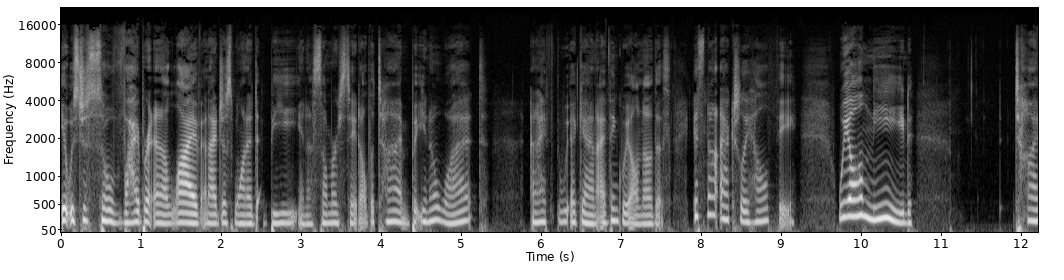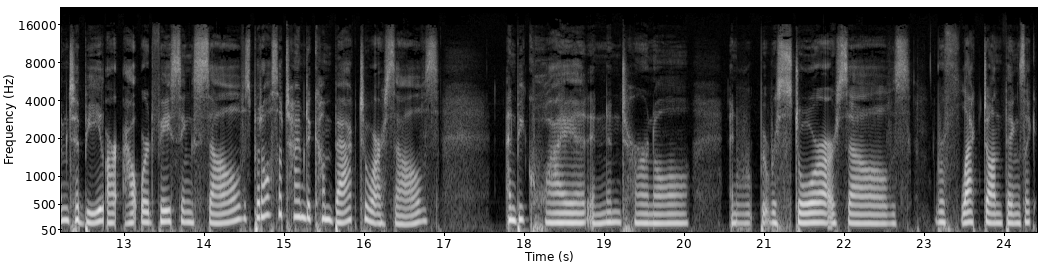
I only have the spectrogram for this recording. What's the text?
It was just so vibrant and alive and I just wanted to be in a summer state all the time. But you know what? And I again, I think we all know this. It's not actually healthy. We all need time to be our outward facing selves, but also time to come back to ourselves and be quiet and internal and re- restore ourselves, reflect on things. Like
